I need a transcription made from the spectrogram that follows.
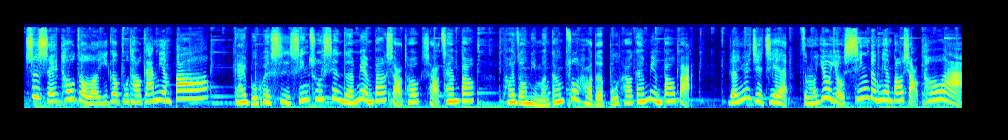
是谁偷走了一个葡萄干面包？该不会是新出现的面包小偷小餐包，偷走你们刚做好的葡萄干面包吧？人鱼姐姐，怎么又有新的面包小偷啊？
